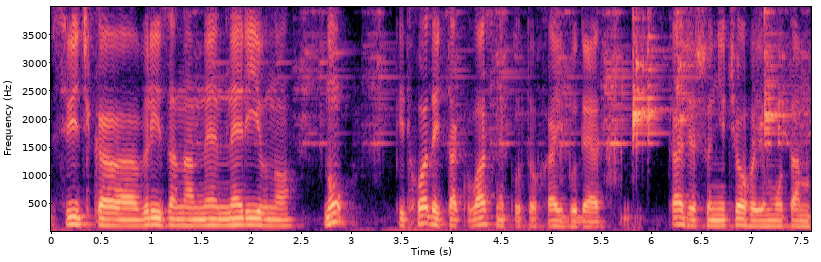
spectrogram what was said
свічка врізана не, нерівно. Ну, підходить так власнику, то хай буде. Каже, що нічого йому там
